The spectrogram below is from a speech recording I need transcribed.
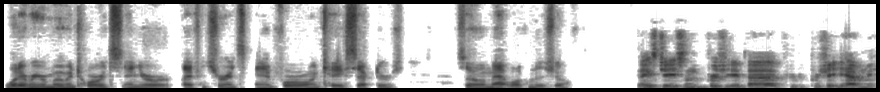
whatever you're moving towards in your life insurance and 401k sectors. So, Matt, welcome to the show. Thanks, Jason. Appreciate that. Appreciate you having me.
